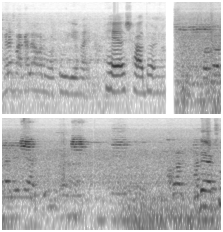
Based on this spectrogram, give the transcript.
ঘরে পাকালে আমার অত ইয়ে হয় না। হ্যাঁ স্বাদ হয় না একশো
